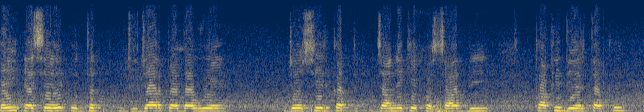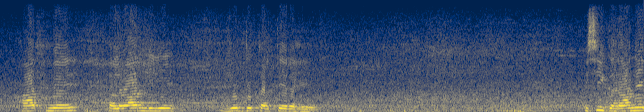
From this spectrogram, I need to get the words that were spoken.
कई ऐसे उद्धत जुजार पैदा हुए जो सिर कट जाने के पश्चात भी काफ़ी देर तक हाथ में तलवार लिए युद्ध करते रहे। इसी घराने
